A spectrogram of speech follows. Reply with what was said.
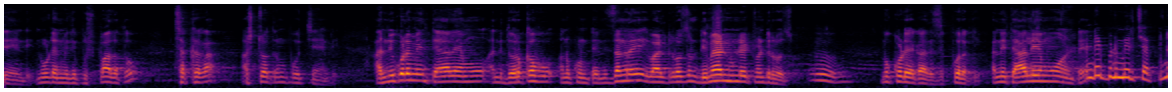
చేయండి. నూట ఎనిమిది పుష్పాలతో చక్కగా అష్టోత్తరం పూజ చేయండి. అన్నీ కూడా మేము తేలేము అన్ని దొరకవు అనుకుంటే నిజంగానే ఇవాళ రోజున డిమాండ్ ఉండేటువంటి రోజు. ముక్కుడు ఏకాదశి పూలకి. అన్ని తేలేము అంటే అంటే ఇప్పుడు మీరు చెప్పిన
